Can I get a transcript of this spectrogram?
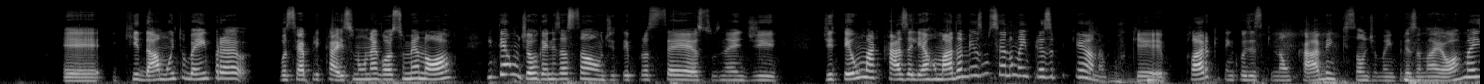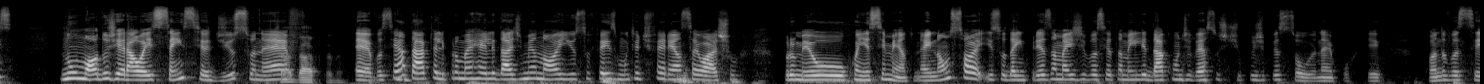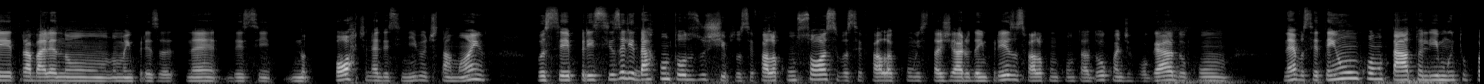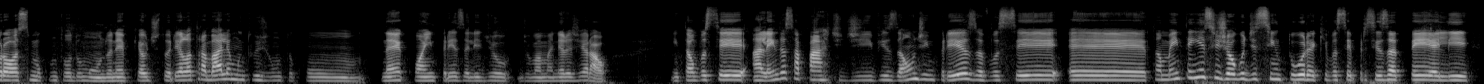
É, que dá muito bem para você aplicar isso num negócio menor em termos de organização, de ter processos, né? De, de ter uma casa ali arrumada, mesmo sendo uma empresa pequena. Porque, uhum. claro que tem coisas que não cabem, que são de uma empresa maior, mas no modo geral, a essência disso, né? Você adapta, né? É, você adapta ali para uma realidade menor e isso fez muita diferença, eu acho, para o meu conhecimento, né? E não só isso da empresa, mas de você também lidar com diversos tipos de pessoa, né? Porque quando você trabalha num, numa empresa, né, desse porte, né, desse nível de tamanho, você precisa lidar com todos os tipos. Você fala com sócio, você fala com o estagiário da empresa, você fala com o contador, com o advogado, com. Né? Você tem um contato ali muito próximo com todo mundo, né? Porque a auditoria ela trabalha muito junto com, né, com a empresa ali de, de uma maneira geral. Então, você, além dessa parte de visão de empresa, você é, também tem esse jogo de cintura que você precisa ter ali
